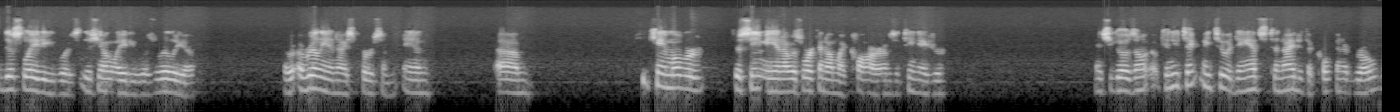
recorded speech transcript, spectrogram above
this lady was, this young lady was really a, a, really a nice person. And um, she came over to see me, and I was working on my car. I was a teenager. And she goes, oh, Can you take me to a dance tonight at the Coconut Grove?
